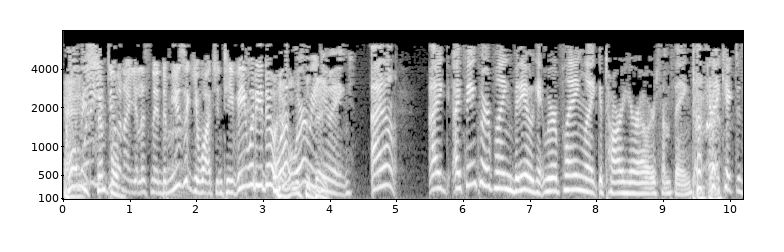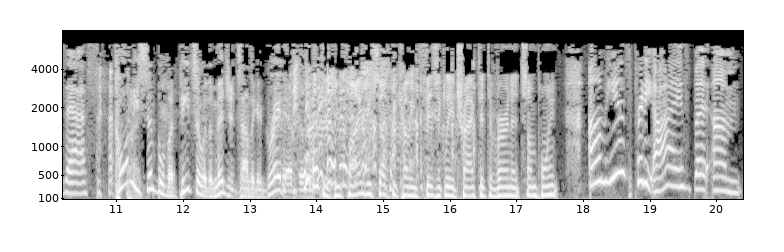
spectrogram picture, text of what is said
Call me What are you simple. doing? Are you listening to music? You watching TV? What are you doing? Yeah, what what were we date? doing? I don't. I I think we were playing video game. We were playing like Guitar Hero or something, and I kicked his ass. Call me simple, but pizza with a midget sounds like a great after that. Did you find yourself becoming physically attracted to Verne at some point? Um, he has pretty eyes, but um,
